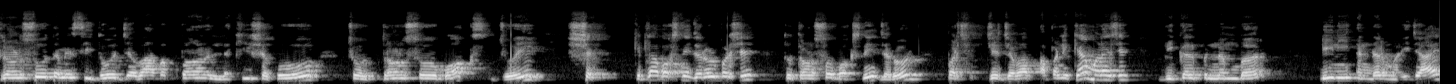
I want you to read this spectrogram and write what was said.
ત્રણસો તમે સીધો જવાબ પણ લખી શકો. છો ત્રણસો બોક્સ જોઈ છે કેટલા બોક્સની જરૂર પડશે? તો ત્રણસો બોક્સની જરૂર પડશે. જે જવાબ આપણને ક્યાં મળે છે? વિકલ્પ નંબર ડી ની અંદર મળી જાય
